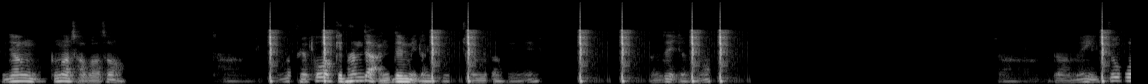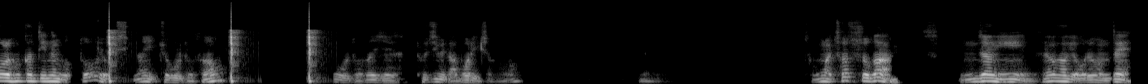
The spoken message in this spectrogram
그냥 끊어 잡아서 될 것 같긴 한데 안 됩니다. 이게 잘못하게 안 되죠. 그 다음에 이쪽을 한 칸 띄는 것도 역시나 이쪽을 둬서 이쪽을 둬서 이제 두 집이 나버리죠. 네. 정말 첫 수가 굉장히 생각하기 어려운데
